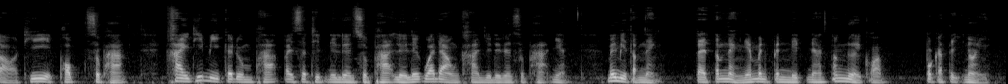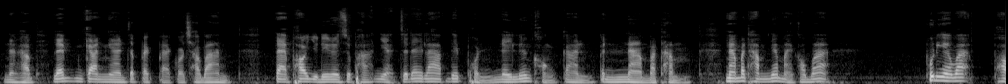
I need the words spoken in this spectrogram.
ต่อที่ภพสุภะใครที่มีกระดุมพระไปสถิตในเรือนสุภะหรือเรียกว่าดาวคารอยู่ในเรือนสุภะเนี่ยไม่มีตำแหน่ง แต่ตำแหน่งนี้มันเป็นนิดนะต้องเหนื่อยกว่า ปกติหน่อยนะครับ และการงานจะแปลกๆกว่าชาวบ้าน แต่พออยู่ในเรือนสุภะเนี่ยจะได้ลาบได้ผลในเรื่องของการเป็นนามธรรม นามธรรมเนี่ยหมายความว่า พูดง่ายว่าพอ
